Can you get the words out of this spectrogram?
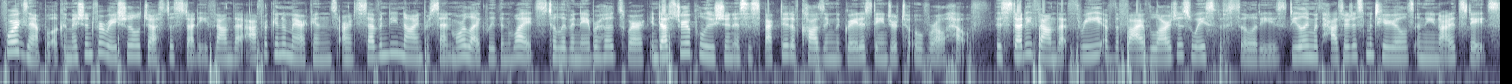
For example, a Commission for Racial Justice study found that African Americans are 79% more likely than whites to live in neighborhoods where industrial pollution is suspected of causing the greatest danger to overall health. This study found that three of the five largest waste facilities dealing with hazardous materials in the United States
